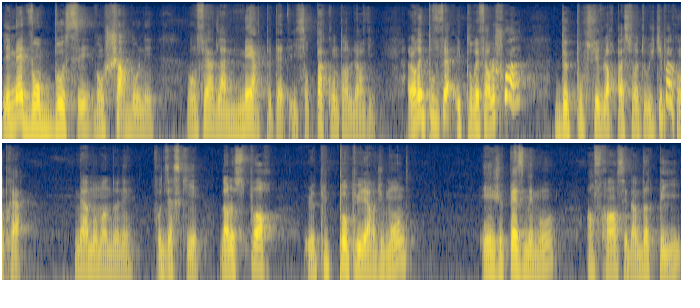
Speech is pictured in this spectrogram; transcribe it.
Les mecs vont bosser, vont charbonner, vont faire de la merde peut-être, ils ne sont pas contents de leur vie. Alors ils, ils pourraient faire le choix hein, de poursuivre leur passion et tout, je ne dis pas le contraire. Mais à un moment donné, il faut dire ce qui est. Dans le sport le plus populaire du monde, et je pèse mes mots, en France et dans d'autres pays,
